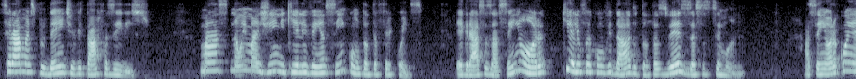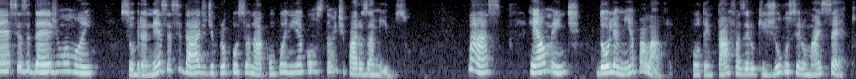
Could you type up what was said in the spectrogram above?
Será mais prudente evitar fazer isso. Mas não imagine que ele venha assim com tanta frequência. É graças à senhora que ele foi convidado tantas vezes essa semana. A senhora conhece as ideias de mamãe sobre a necessidade de proporcionar companhia constante para os amigos. Mas, realmente, dou-lhe a minha palavra. Vou tentar fazer o que julgo ser o mais certo.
